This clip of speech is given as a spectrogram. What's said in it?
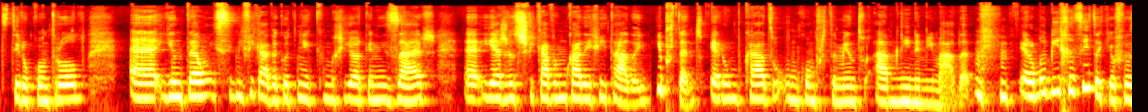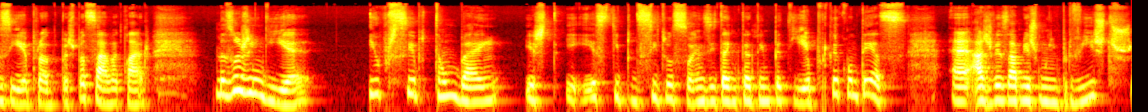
de ter o controle, uh, e então isso significava que eu tinha que me reorganizar uh, e às vezes ficava um bocado irritada. E, portanto, era um bocado um comportamento à menina mimada. era uma birrazita que eu fazia, pronto, depois passava, claro. Mas hoje em dia eu percebo tão bem este, esse tipo de situações e tenho tanta empatia, porque acontece. Ah, às vezes há mesmo imprevistos,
